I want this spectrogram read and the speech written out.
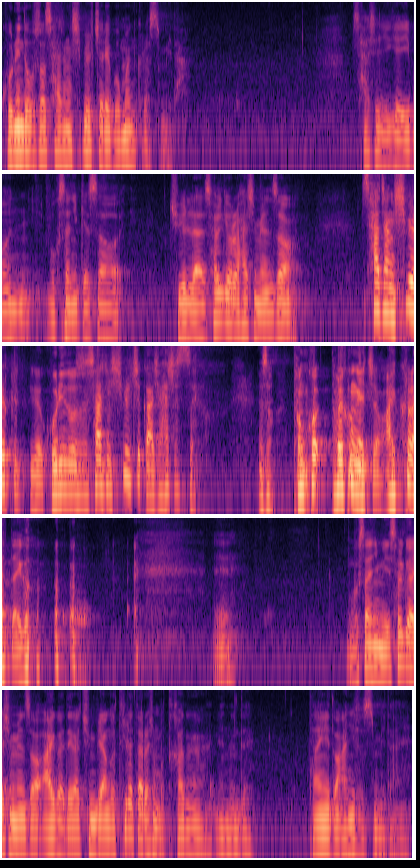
고린도후서 4장 11절에 보면 그렇습니다. 사실 이게 이번 목사님께서 주일날 설교를 하시면서 4장 11 고린도서 4장 11절까지 하셨어요. 그래서 덜컹, 덜컹했죠. 아이 큰일 났다 이거. 예. 목사님이 설교하시면서 아 이거 내가 준비한 거 틀렸다 그러시면 어떡하나 했는데 다행히도 아니셨습니다. 예.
